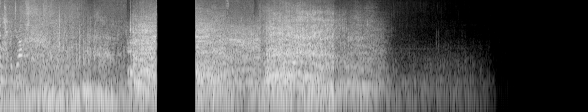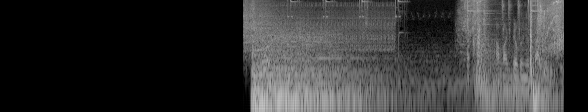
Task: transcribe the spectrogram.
I to the dropship. like building this factory.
